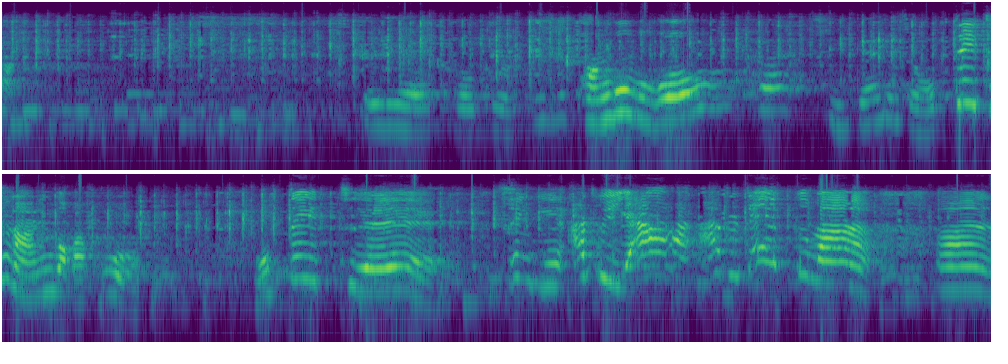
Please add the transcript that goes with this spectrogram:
아. 여기에 그거 그 광고 보고 할수 있게 해줬어요. 업데이트는 아닌 것 같고 업데이트에 생긴 아주 야한 아주 깔끔한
